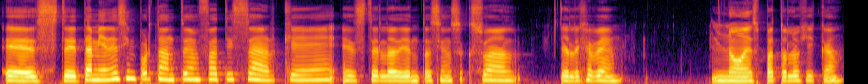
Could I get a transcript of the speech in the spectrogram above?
este, también es importante enfatizar que este, la orientación sexual LGB no es patológica,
